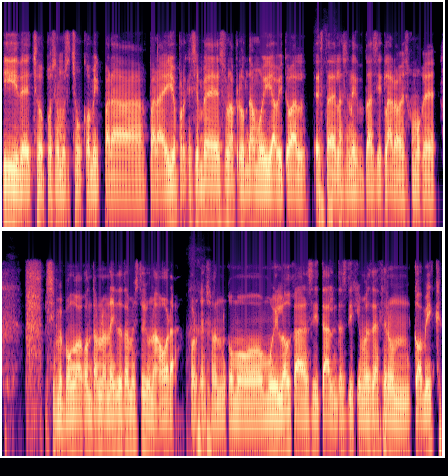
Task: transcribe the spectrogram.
Y de hecho, pues hemos hecho un cómic para, para, ello, porque siempre es una pregunta muy habitual esta de las anécdotas. Y claro, es como que si me pongo a contar una anécdota me estoy una hora, porque son como muy locas y tal. Entonces dijimos de hacer un cómic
